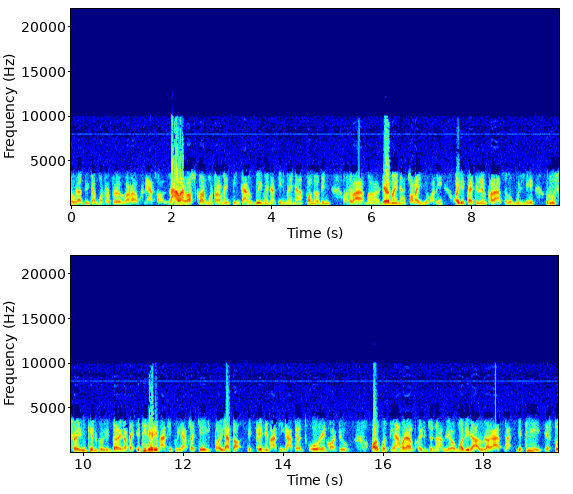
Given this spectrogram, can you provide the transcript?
एउटा दुईटा मोटर प्रयोग गर भनेको छ। लावा लस्कर मोटर नै तिन चार दुई महिना तिन महिना पन्ध्र दिन अथवा डेढ महिना चलाइयो भने अहिले पेट्रोलियम पदार्थको मूल्य रुस र युक्रेनको युद्धले गर्दा यति धेरै माथि पुगेको छ। केही पहिला त निकै नै माथि गएको थियो। थोरै घट्यो। अर्को त्यहाँबाट अहिले जुन हामीले मदिराहरू लगायतका यति यस्तो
